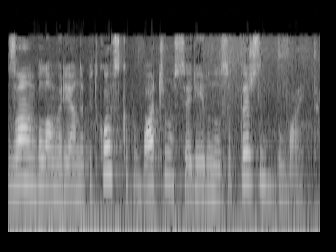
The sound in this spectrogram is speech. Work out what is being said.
З вами була Мар'яна Підковська. Побачимося рівно за тиждень. Бувайте.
